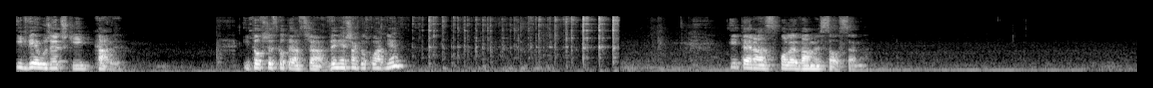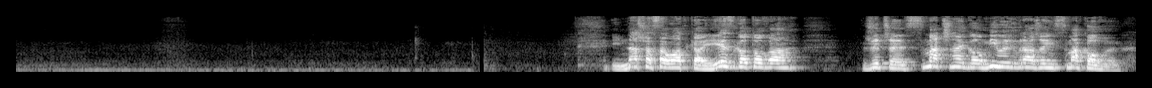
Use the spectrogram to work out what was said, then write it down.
I dwie łyżeczki kary. I to wszystko teraz trzeba wymieszać dokładnie. I teraz polewamy sosem. I nasza sałatka jest gotowa. Życzę smacznego, miłych wrażeń smakowych.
